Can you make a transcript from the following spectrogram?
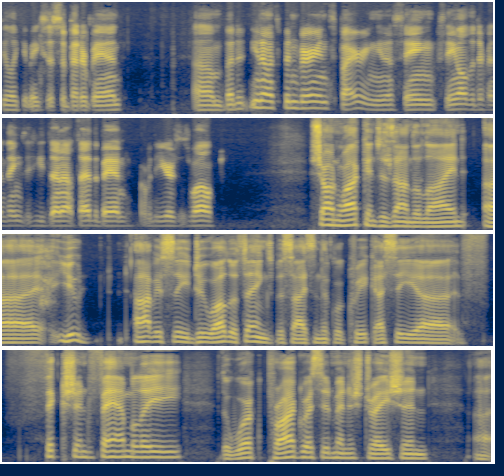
feel like it makes us a better band. Um, but it, you know it's been very inspiring you know seeing seeing all the different things that he's done outside the band over the years as well. Sean watkins is on the line. Uh, you obviously do other things besides Nickel Creek. I see uh, F- Fiction Family, the Work Progress Administration, uh,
